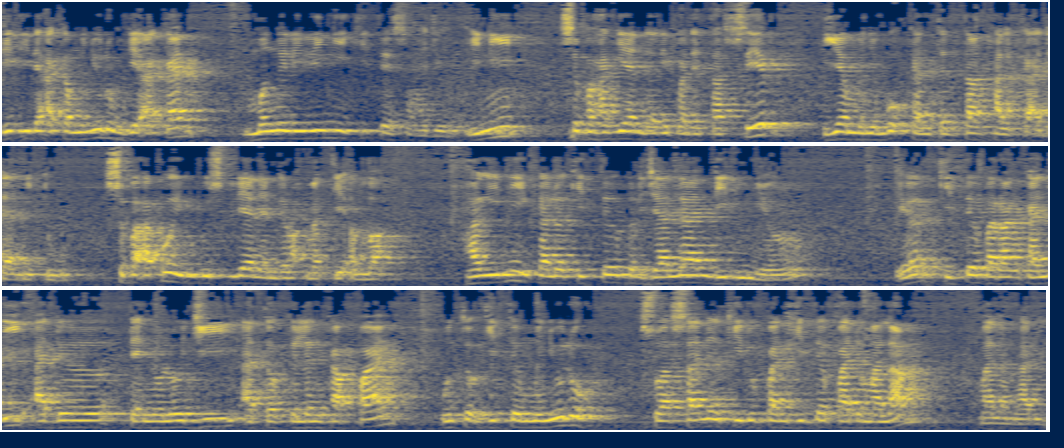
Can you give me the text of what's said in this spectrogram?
dia tidak akan menyuruh dia akan mengelilingi kita sahaja. Ini sebahagian daripada tafsir yang menyebutkan tentang hal keadaan itu. Sebab apa ibu sekalian yang dirahmati Allah? Hari ini kalau kita berjalan di dunia ya kita barangkali ada teknologi atau kelengkapan untuk kita menyuluh suasana kehidupan kita pada malam malam hari.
